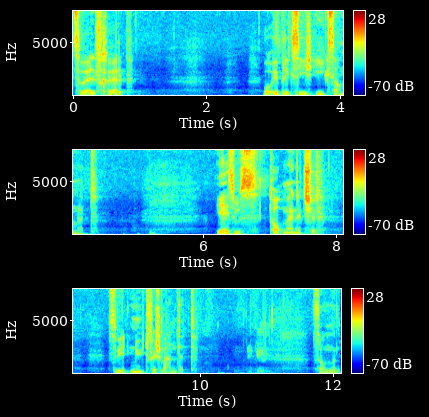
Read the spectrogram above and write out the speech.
Zwölf Körbe, wo übrig war, eingesammelt. Jesus, Topmanager, es wird nichts verschwendet, sondern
